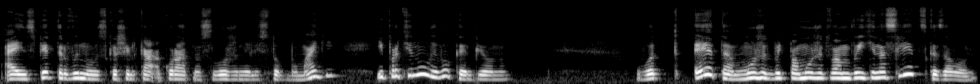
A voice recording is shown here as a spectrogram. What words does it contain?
а инспектор вынул из кошелька аккуратно сложенный листок бумаги и протянул его Кэмпиону. «Вот это, может быть, поможет вам выйти на след», — сказал он.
